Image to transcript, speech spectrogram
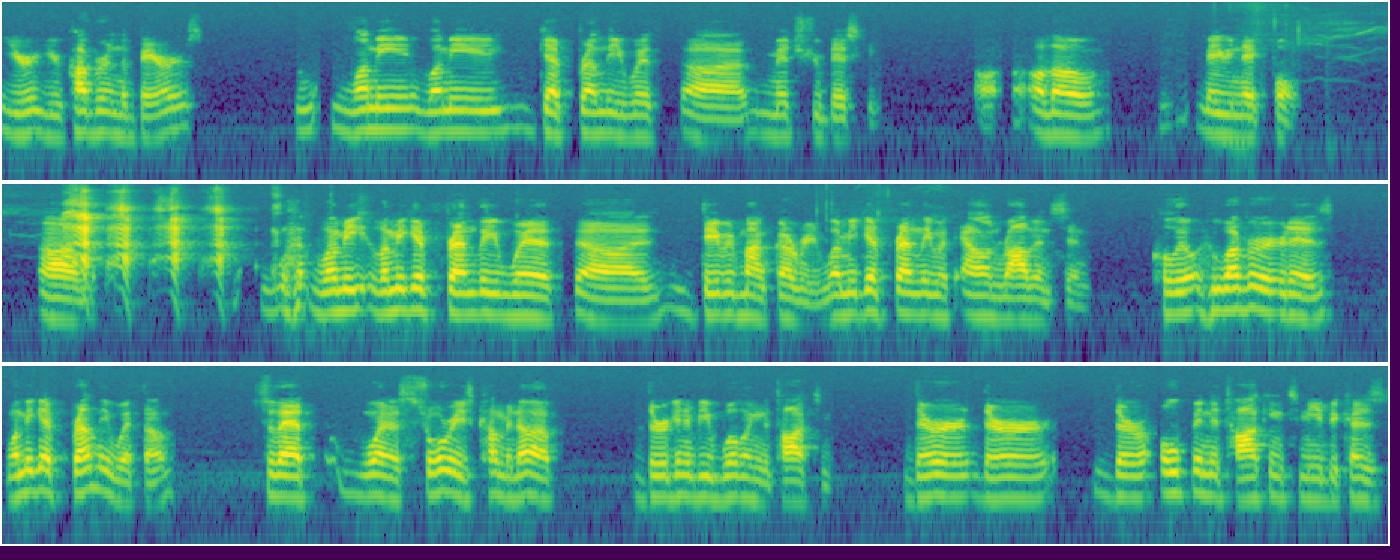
You're you're covering the Bears. Let me let me get friendly with uh, Mitch Trubisky, although maybe Nick Foles. Um, let me let me get friendly with uh, David Montgomery. Let me get friendly with Allen Robinson, Khalil, whoever it is. Let me get friendly with them, so that when a story is coming up, they're going to be willing to talk to me. They're they're they're open to talking to me because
